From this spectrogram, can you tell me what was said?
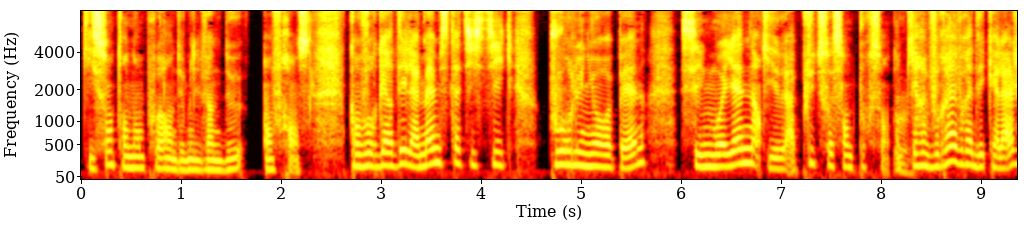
qui sont en emploi en 2022 en France. Quand vous regardez la même statistique pour l'Union européenne, c'est une moyenne qui est à plus de 60%. Donc il y a un vrai, vrai décalage.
